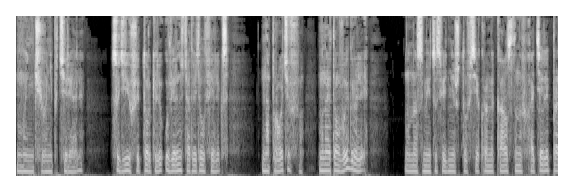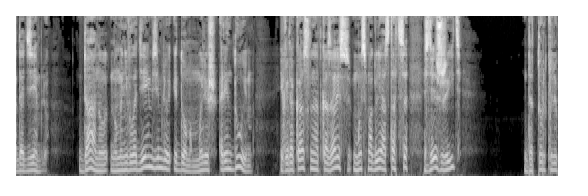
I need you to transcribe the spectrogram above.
«Мы ничего не потеряли», — с удивившей Торкелю уверенностью ответил Феликс. «Напротив, мы на этом выиграли. У нас имеются сведения, что все, кроме Карлстонов, хотели продать землю. Да, но, но мы не владеем землей и домом, мы лишь арендуем. И когда Карлстоны отказались, мы смогли остаться здесь жить». До Торкеля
